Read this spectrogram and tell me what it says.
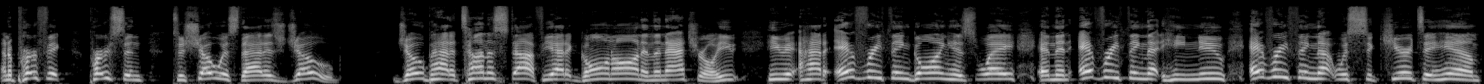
And a perfect person to show us that is Job. Job had a ton of stuff. He had it going on in the natural. He, he had everything going his way and then everything that he knew, everything that was secure to him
